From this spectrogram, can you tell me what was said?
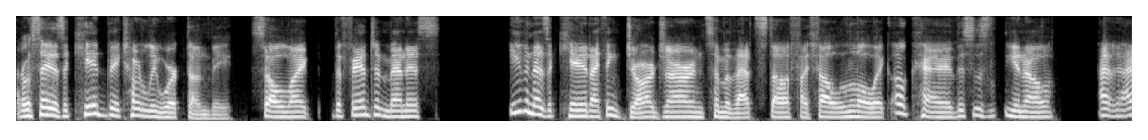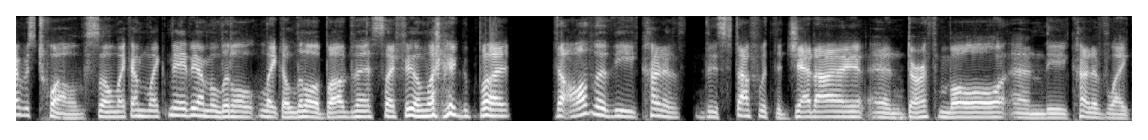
I will say, as a kid, they totally worked on me. So, like the Phantom Menace, even as a kid, I think Jar Jar and some of that stuff, I felt a little like, okay, this is you know. I, I was 12, so like I'm like maybe I'm a little like a little above this. I feel like, but the all the the kind of the stuff with the Jedi and Darth Maul and the kind of like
